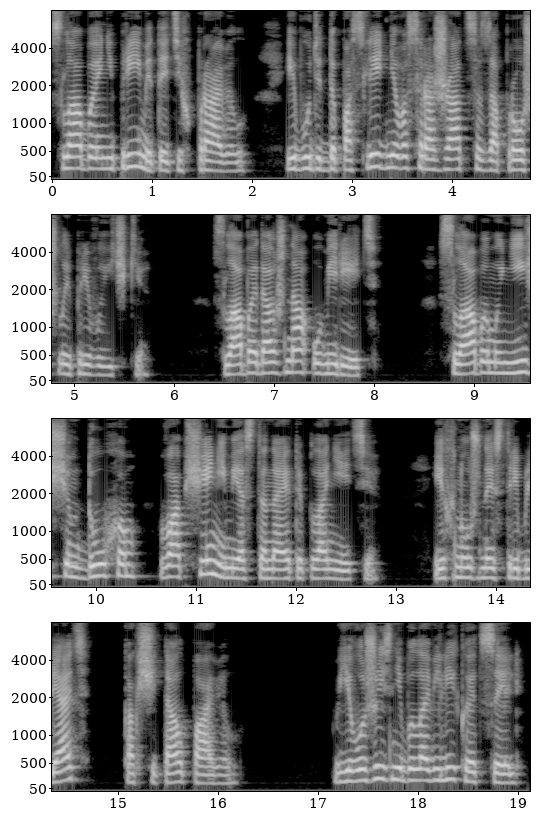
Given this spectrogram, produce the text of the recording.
Слабая не примет этих правил и будет до последнего сражаться за прошлые привычки. Слабая должна умереть. Слабым и нищим духом вообще не место на этой планете. Их нужно истреблять, как считал Павел. В его жизни была великая цель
